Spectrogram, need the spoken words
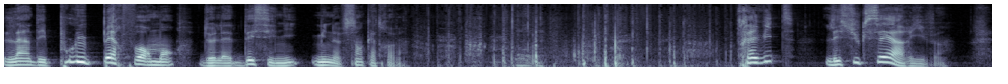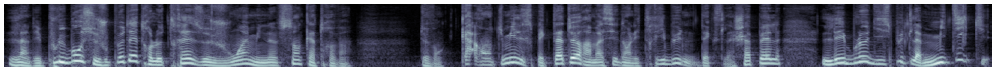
l'un des plus performants de la décennie 1980. Très vite, les succès arrivent. L'un des plus beaux se joue peut-être le 13 juin 1980. Devant 40 000 spectateurs amassés dans les tribunes d'Aix-la-Chapelle, les Bleus disputent la mythique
